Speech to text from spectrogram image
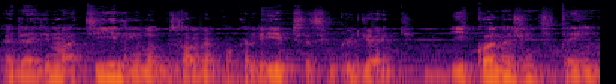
a ideia de Matillen, Lobisomem Apocalipse, assim por diante. E quando a gente tem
